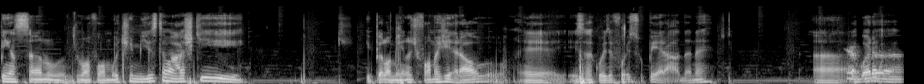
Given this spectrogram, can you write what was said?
pensando de uma forma otimista, eu acho que, que pelo menos de forma geral, é, essa coisa foi superada, né? Ah, é, agora,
